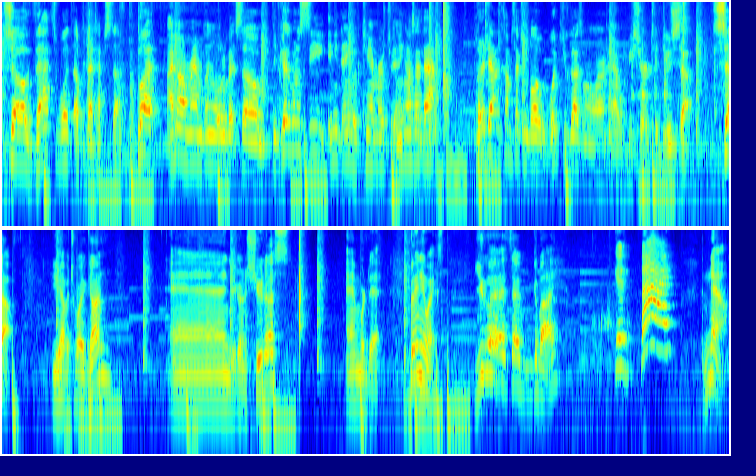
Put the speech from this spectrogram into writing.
So that's what's up with that type of stuff. But I know I'm rambling a little bit, so if you guys want to see anything with cameras or anything else like that, put it down in the comment section below what you guys want to learn, and I will be sure to do so. So, you have a toy gun, and you're gonna shoot us, and we're dead. But anyways, you guys said goodbye. Goodbye. Now,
